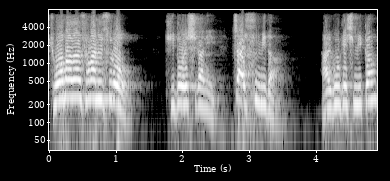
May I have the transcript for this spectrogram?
교만한 사람일수록 기도의 시간이 짧습니다. 알고 계십니까?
